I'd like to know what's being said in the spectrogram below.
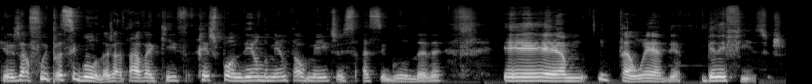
que eu já fui para a segunda, já estava aqui respondendo mentalmente a segunda, né? É, então, Éder, benefícios.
